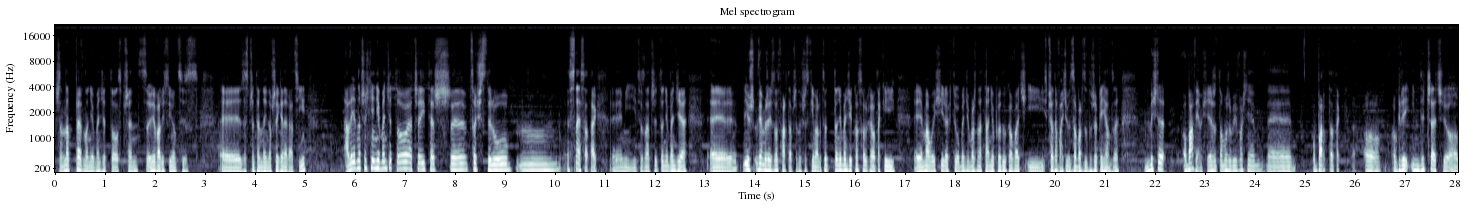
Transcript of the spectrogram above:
że na pewno nie będzie to sprzęt rywalizujący z, ze sprzętem najnowszej generacji, ale jednocześnie nie będzie to raczej też e, coś w stylu mm, SNES-a, tak? E, mini, to znaczy to nie będzie, e, już wiemy, że jest otwarta przede wszystkim, ale to, to nie będzie konsolka o takiej małej sile, którą będzie można tanio produkować i sprzedawać za bardzo duże pieniądze. Myślę, obawiam się, że to może być właśnie e, oparta tak o, o gry indycze, czy o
